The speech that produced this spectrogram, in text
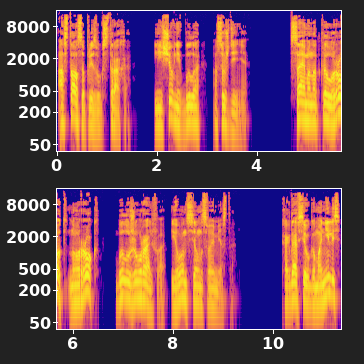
остался призвук страха, и еще в них было осуждение. Саймон открыл рот, но рог был уже у Ральфа, и он сел на свое место. Когда все угомонились,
